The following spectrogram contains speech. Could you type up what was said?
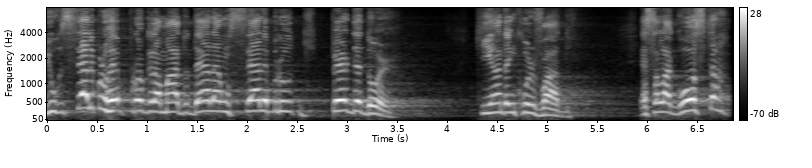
E o cérebro reprogramado dela é um cérebro perdedor, que anda encurvado. Essa lagosta,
